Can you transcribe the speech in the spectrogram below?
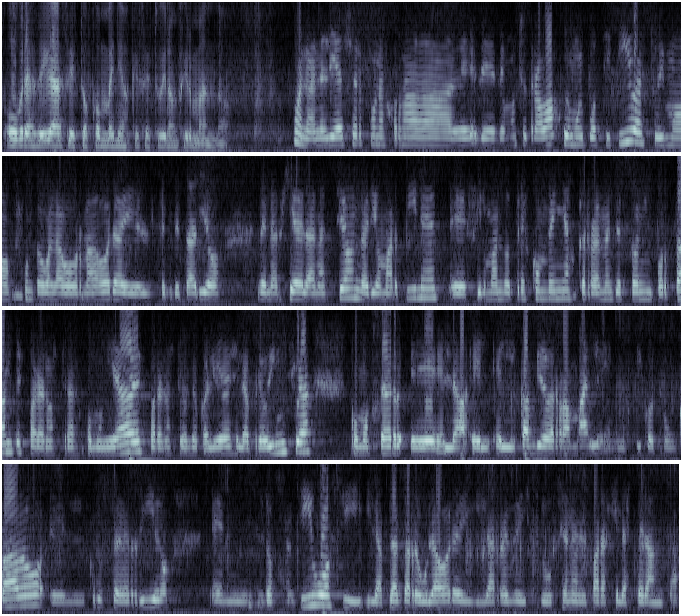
obras de gas y estos convenios que se estuvieron firmando. Bueno, en el día de ayer fue una jornada de, mucho trabajo y muy positiva. Estuvimos junto con la gobernadora y el secretario de Energía de la Nación, Darío Martínez, eh, firmando tres convenios que realmente son importantes para nuestras comunidades, para nuestras localidades de la provincia, como ser eh, el, cambio de ramal en el Pico Truncado, el cruce de río en los antiguos y, y la plata reguladora y la red de distribución en el paraje La Esperanza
